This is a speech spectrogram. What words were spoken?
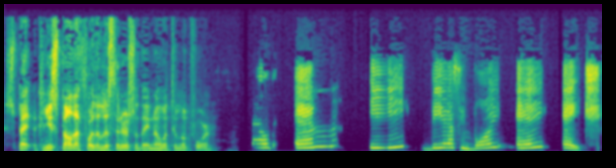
Spe- Can you spell that for the listeners so they know what to look for? Spelled N E B as in boy A H.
